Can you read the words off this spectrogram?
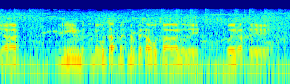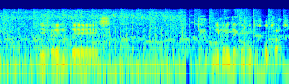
Ya a mí me gusta, me, me ha empezado a gustar lo de poder hacer diferentes diferentes conjuntos. Ostras.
